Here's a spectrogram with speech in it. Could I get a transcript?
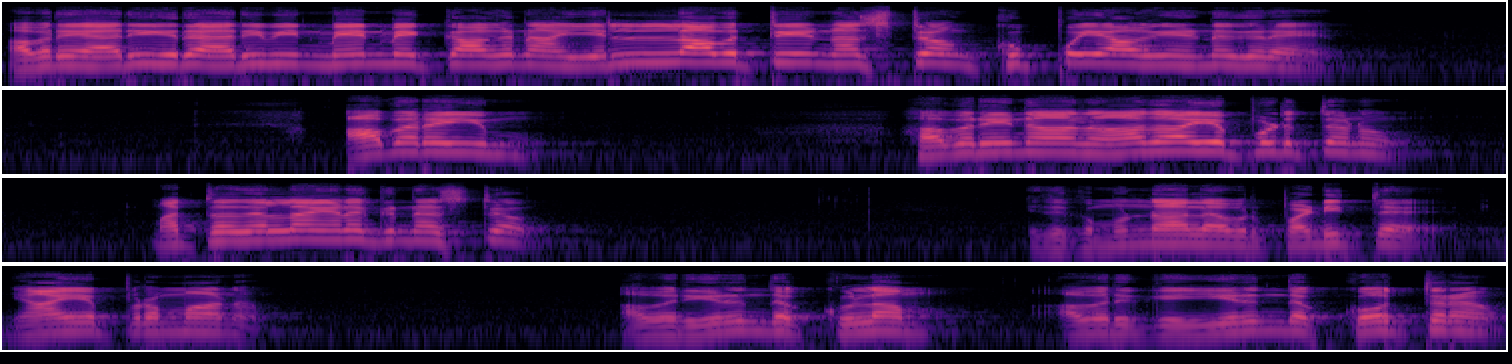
அவரை அறிகிற அறிவின் மேன்மைக்காக நான் எல்லாவற்றையும் நஷ்டம் குப்பையாக எண்ணுகிறேன். அவரையும் அவரை நான் ஆதாயப்படுத்தணும். மற்றதெல்லாம் எனக்கு நஷ்டம். இதுக்கு முன்னால் அவர் படித்த நியாயப்பிரமாணம் அவர் இருந்த குலம் அவருக்கு இருந்த கோத்திரம்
